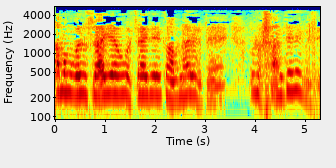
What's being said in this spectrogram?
अमुक वस्तु चाहिए, अमुक चाहिए, कामना रहते हैं, उनको शांति नहीं मिलती।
